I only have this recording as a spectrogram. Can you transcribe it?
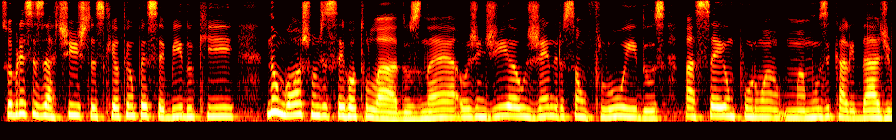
Sobre esses artistas que eu tenho percebido que não gostam de ser rotulados né? Hoje em dia os gêneros são fluidos passeiam por uma, uma musicalidade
